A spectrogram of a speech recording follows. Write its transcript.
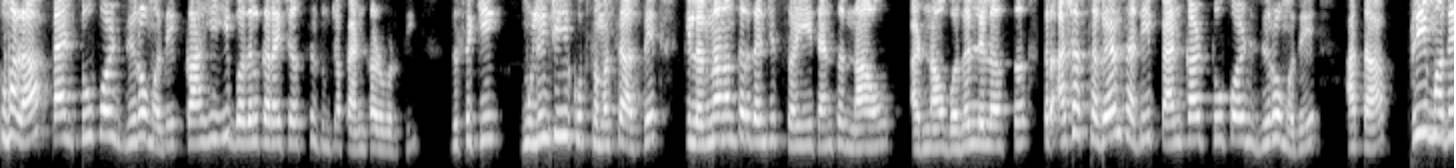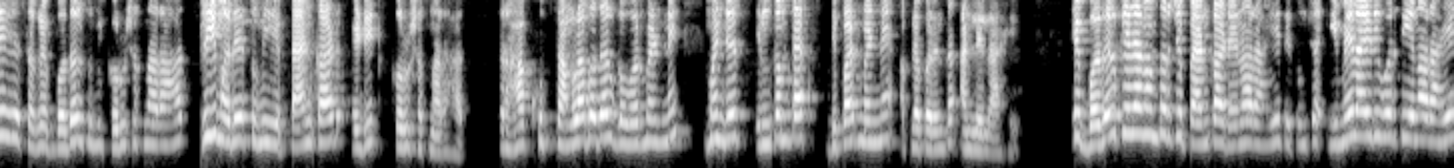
तुम्हाला पॅन टू पॉईंट झिरो मध्ये काहीही बदल करायचे असतील तुमच्या पॅन कार्ड वरती जसे की मुलींची ही खूप समस्या असते की लग्नानंतर त्यांची सही त्यांचं नाव आडनाव बदललेलं असतं. तर अशा सगळ्यांसाठी PAN card two point zero मध्ये आता फ्री मध्ये हे सगळे बदल तुम्ही करू शकणार आहात. फ्री मध्ये तुम्ही हे पॅन कार्ड एडिट करू शकणार आहात. तर हा खूप चांगला बदल गव्हर्नमेंटने म्हणजेच इन्कम टॅक्स डिपार्टमेंटने आपल्यापर्यंत आणलेला आहे. हे बदल केल्यानंतर जे पॅन कार्ड येणार आहे ते तुमच्या ईमेल आयडी वरती येणार आहे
